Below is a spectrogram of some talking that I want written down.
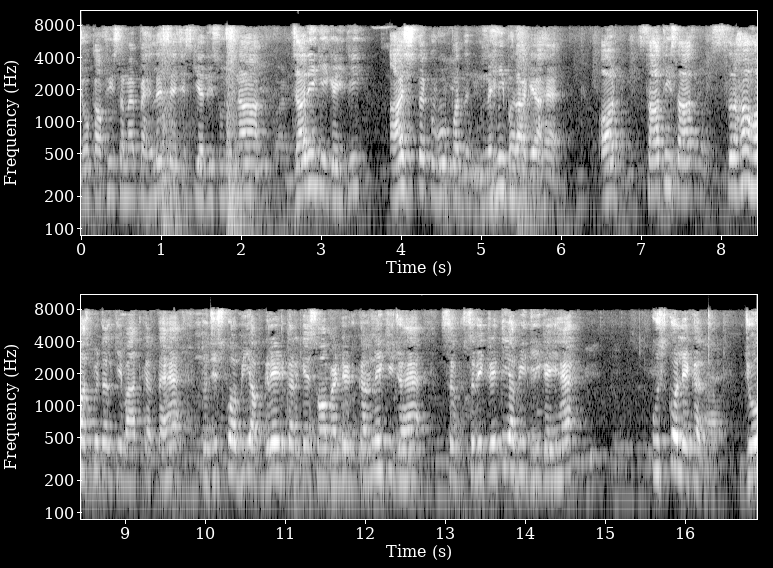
जो काफ़ी समय पहले से जिसकी अधिसूचना जारी की गई थी, आज तक वो पद नहीं भरा गया है। और साथ ही साथ सरहा हॉस्पिटल की बात करते हैं तो जिसको अभी अपग्रेड करके सौ बेडेड करने की जो है स्वीकृति अभी दी गई है, उसको लेकर जो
